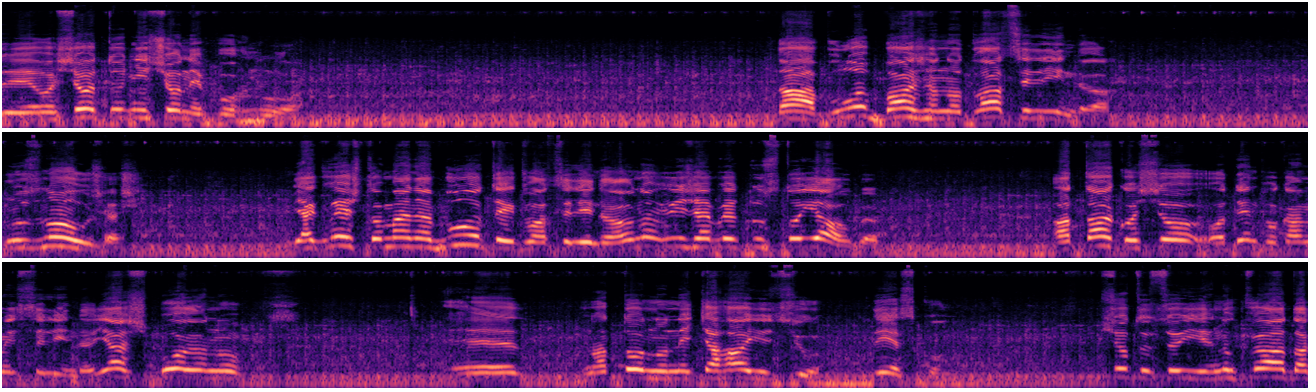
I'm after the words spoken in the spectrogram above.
Е, ось тут нічого не погнуло. Так, да, було б бажано два циліндра. Ну знову ж. Якби ж то в мене було тих два циліндра, воно він же би тут стояв би. А так ось один покамий циліндр. Я ж борону е, на тонну не тягаю цю диску. Що тут цієї? Ну, правда,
